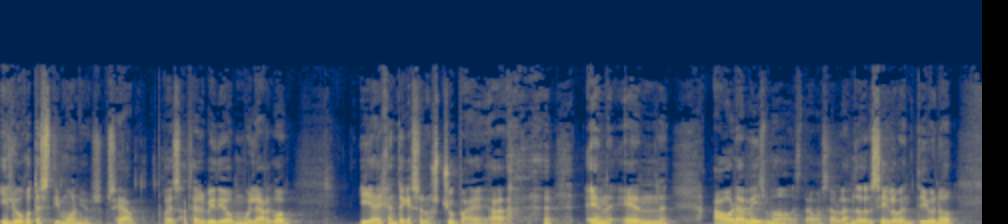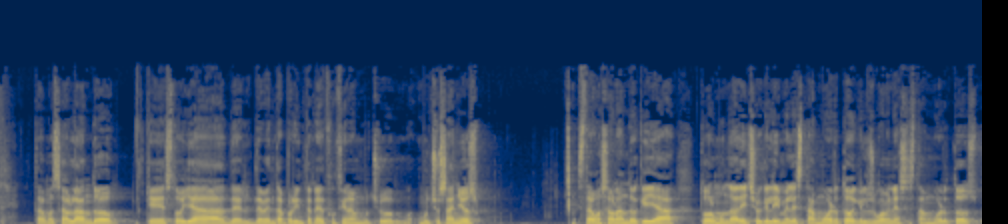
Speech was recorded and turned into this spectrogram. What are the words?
y luego testimonios. O sea, puedes hacer el vídeo muy largo y hay gente que se los chupa. ¿eh? en, ahora mismo estamos hablando del siglo XXI, estamos hablando que esto ya de, venta por Internet funciona mucho, muchos años. Estamos hablando que ya todo el mundo ha dicho que el email está muerto, que los webinars están muertos.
